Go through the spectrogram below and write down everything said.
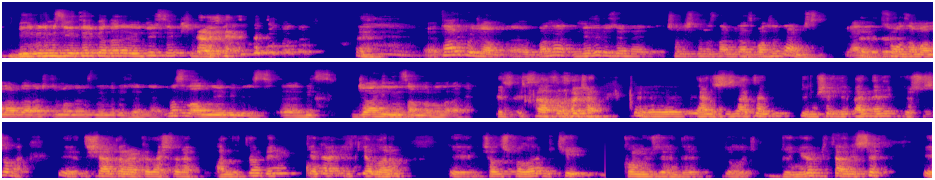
Birbirimizi yeteri kadar övdüysek şimdi. Evet. E, Tarık Hocam, e, bana neler üzerine çalıştığınızdan biraz bahseder misin? Yani Evet, son evet. zamanlarda araştırmalarınız neler üzerine? Nasıl anlayabiliriz e, biz cahil insanlar olarak? Es- Estağfurullah hocam. Ee, yani siz zaten benim şeyleri benden iyi biliyorsunuz ama e, dışarıdan arkadaşlara anlatıyorum. Benim genel ilgi alanım, e, çalışmalarım iki konu üzerinde dönüyor. Bir tanesi e,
